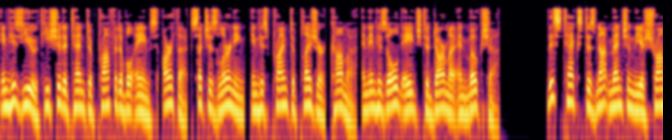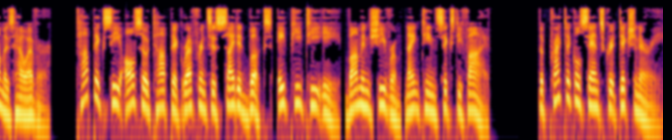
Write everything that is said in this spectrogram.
In his youth he should attend to profitable aims artha such as learning, in his prime to pleasure kama, and in his old age to dharma and moksha. This text does not mention the ashramas however. Topic see also topic References Cited books, APTE, Vaman Shivram 1965. The Practical Sanskrit Dictionary.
